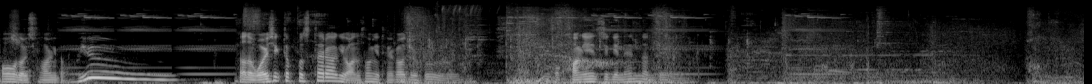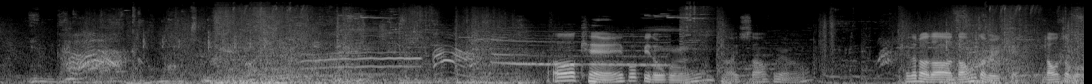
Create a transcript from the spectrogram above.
어, 나이스, 다행이다. 휴. 나는 월식 대포 스테락이 완성이 돼가지고 더 강해지긴 했는데. 오케이, 뽀삐 녹음. 나이스 하고요. 얘들아, 나, 나 혼자 밀게. 나 혼자 먹어.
